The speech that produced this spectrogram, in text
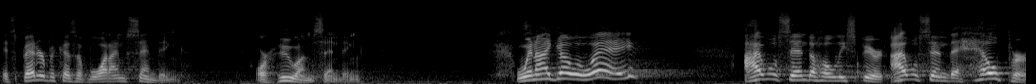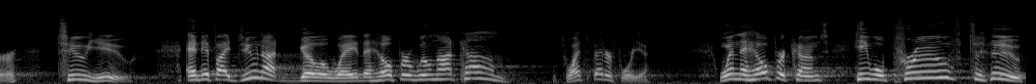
It's better because of what I'm sending or who I'm sending. When I go away, I will send the Holy Spirit. I will send the Helper to you. And if I do not go away, the Helper will not come. That's why it's better for you. When the Helper comes, he will prove to who?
